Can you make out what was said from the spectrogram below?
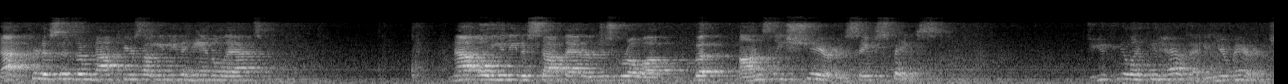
Not criticism, not here's how you need to handle that. Not, oh, you need to stop that or just grow up. But honestly share in a safe space. Do you feel like you have that in your marriage?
